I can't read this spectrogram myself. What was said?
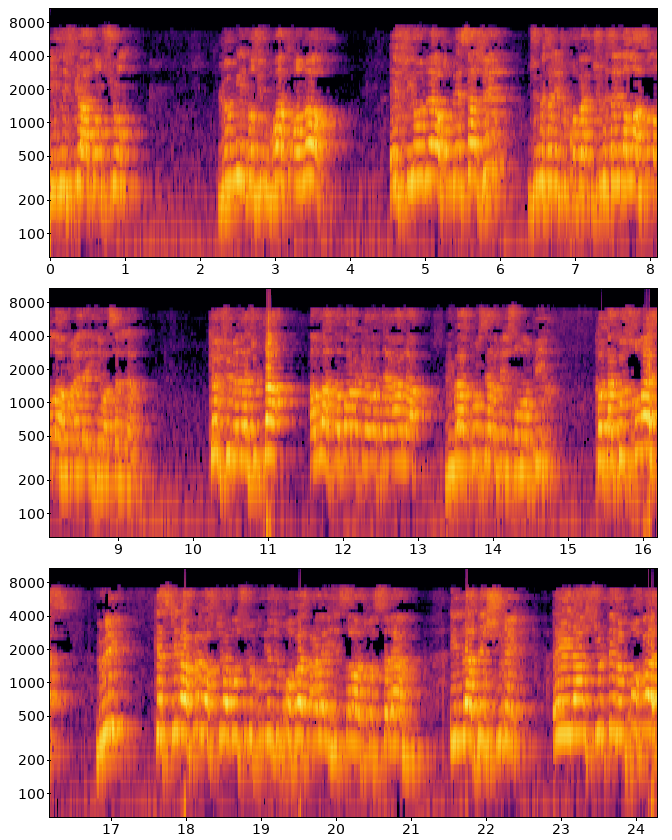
il y fit attention, le mit dans une boîte en or et fit honneur au messager du messager du prophète, du messager d'Allah sallallahu alayhi wa sallam. Quel fut le résultat? Allah lui a conservé son empire. Quant à Khosroès, lui, qu'est-ce qu'il a fait lorsqu'il a reçu le courrier du prophète Il l'a déchiré et il a insulté le prophète.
